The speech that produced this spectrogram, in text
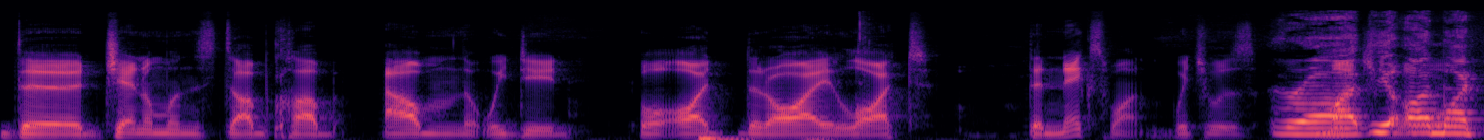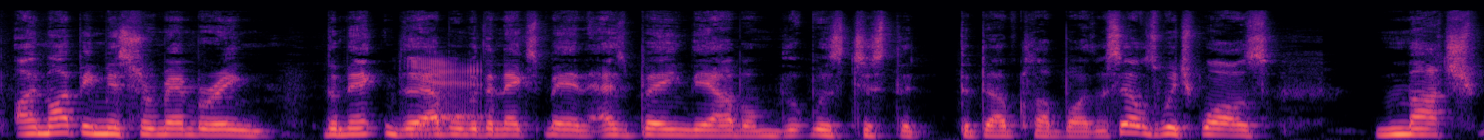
the Gentleman's Dub Club album that we did, or I that I liked. The next one, which was Right. Yeah, I might I might be misremembering the the Yeah. album with the next men as being the album that was just the, the dub club by themselves, which was much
